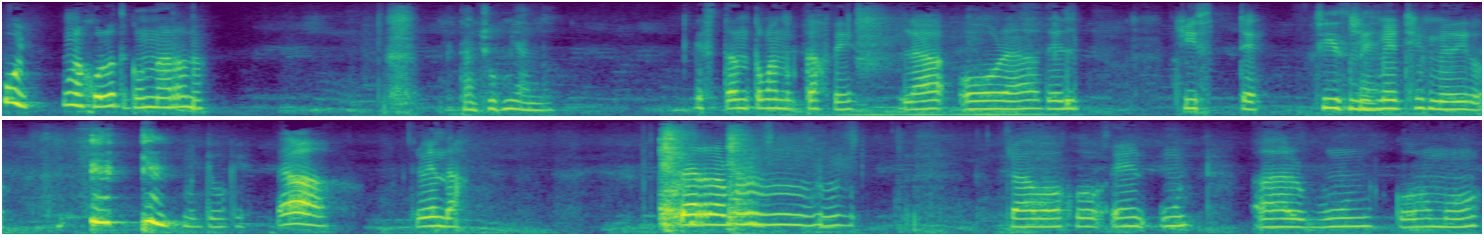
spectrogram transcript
Uy, un ajolote con una rana. Están chusmeando. Están tomando café. La hora del chiste. Chisme. Chisme, chisme, digo. Me equivoqué. ¡Ah! Tremenda. Trabajo en un álbum como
